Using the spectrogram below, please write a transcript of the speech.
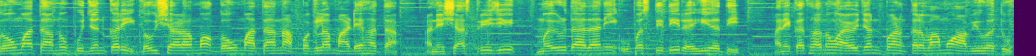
ગૌમાતાનું પૂજન કરી ગૌશાળામાં ગૌમાતાના પગલાં માંડ્યા હતા અને શાસ્ત્રીજી મયુરદાદાની ઉપસ્થિતિ રહી હતી અને કથાનું આયોજન પણ કરવામાં આવ્યું હતું.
